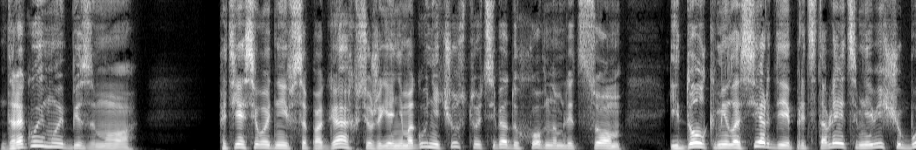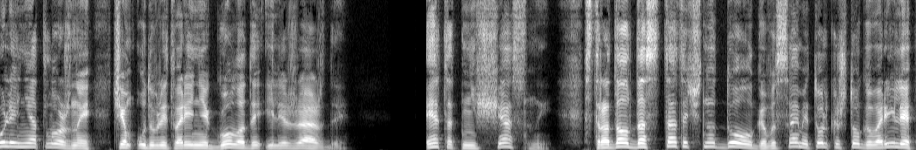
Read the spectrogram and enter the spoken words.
Дорогой мой Безмо, хоть я сегодня и в сапогах, все же я не могу не чувствовать себя духовным лицом, и долг милосердия представляется мне вещью более неотложной, чем удовлетворение голода или жажды. Этот несчастный, Страдал достаточно долго. Вы сами только что говорили,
